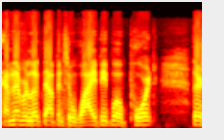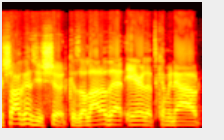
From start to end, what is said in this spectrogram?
have never looked up into why people port their shotguns, you should, because a lot of that air that's coming out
